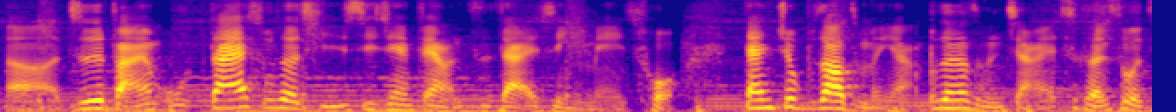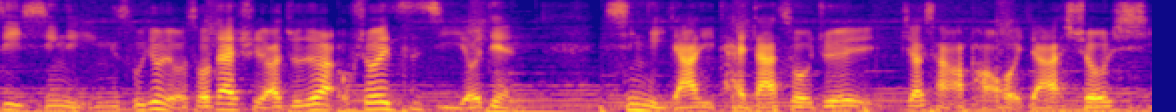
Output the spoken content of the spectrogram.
呃，就是反正我待在宿舍其实是一件非常自在的事情，没错。但就不知道怎么样，不知道怎么讲，这可能是我自己心理因素。就有时候在学校，就是就会自己有点心理压力太大，所以我就会比较想要跑回家休息、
